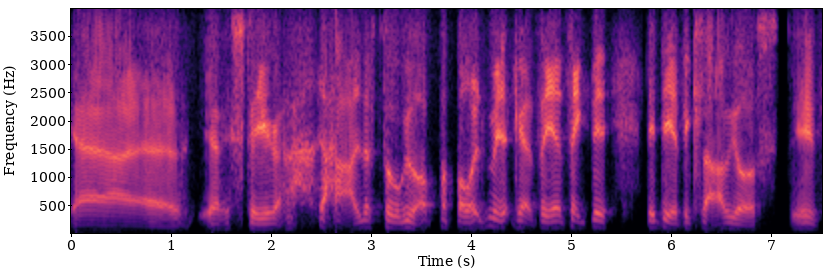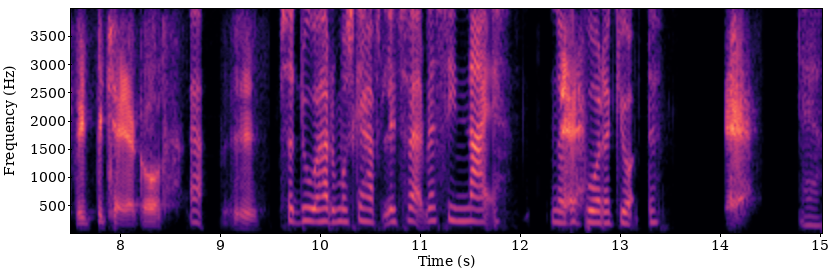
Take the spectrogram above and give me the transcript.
Jeg, jeg, stikker. jeg har aldrig stukket op på boldmælk. Altså, jeg tænkte, det, det der, det klarer vi også. Det, det, det kan jeg godt. Ja. Det, Så du, har du måske haft lidt svært ved at sige nej, når Ja. du burde have gjort det? ja, Ja.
